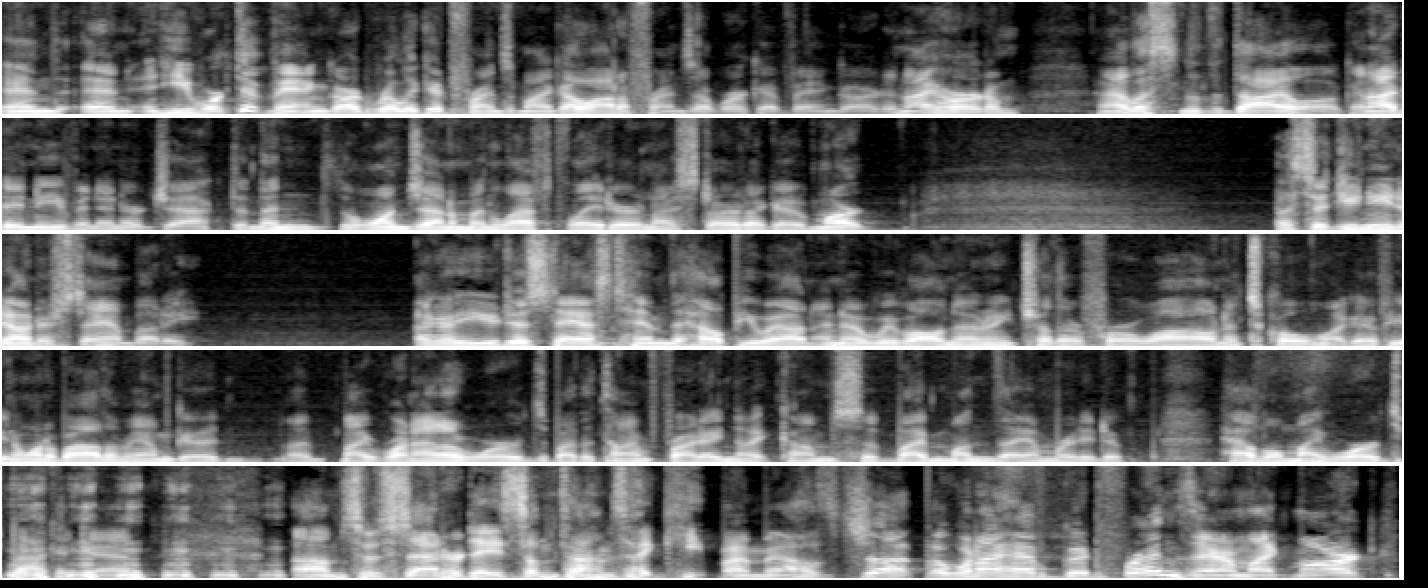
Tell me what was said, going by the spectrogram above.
and, and, and he worked at Vanguard, really good friends of mine. I got a lot of friends that work at Vanguard. And I heard him and I listened to the dialogue and I didn't even interject. And then the one gentleman left later and I started, I go, Mark, I said, You need to understand, buddy. I go, you just asked him to help you out. I know we've all known each other for a while, and it's cool. I go, if you don't want to bother me, I'm good. I might run out of words by the time Friday night comes. So by Monday, I'm ready to have all my words back again. um, so Saturday, sometimes I keep my mouth shut. But when I have good friends there, I'm like, Mark,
